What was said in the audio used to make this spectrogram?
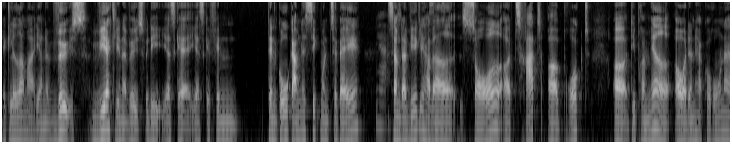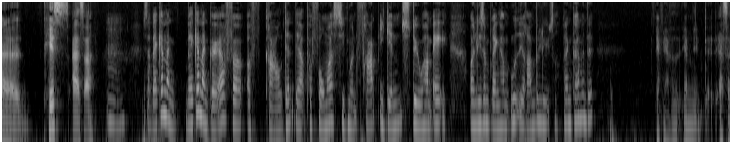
Jeg glæder mig, jeg er nervøs, virkelig nervøs, fordi jeg skal, jeg skal finde den gode gamle Sigmund tilbage, ja. som der virkelig har været såret og træt og brugt og deprimeret over den her corona-pis, altså. Mm. Så hvad kan, man, hvad kan man gøre for at grave den der performer Sigmund frem igen, støve ham af, og ligesom bringe ham ud i rampelyset? Hvordan gør man det? Jamen, jeg ved, jamen, altså,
